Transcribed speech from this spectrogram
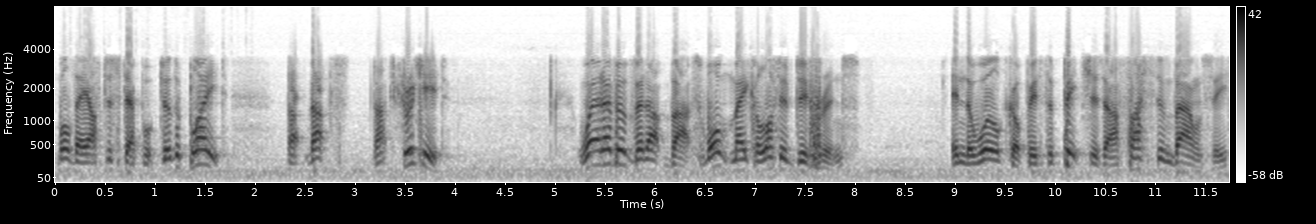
well, they have to step up to the plate. That, that's, that's cricket. Wherever Virat bats won't make a lot of difference in the World Cup if the pitches are fast and bouncy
